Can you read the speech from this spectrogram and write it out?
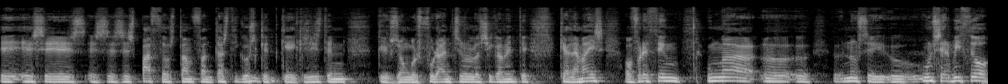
eh, eses, eses espazos tan fantásticos que, que existen, que son os furanchos, lóxicamente, que ademais ofrecen unha, uh, non sei, un servizo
